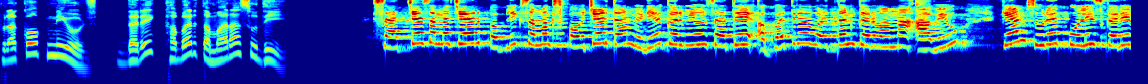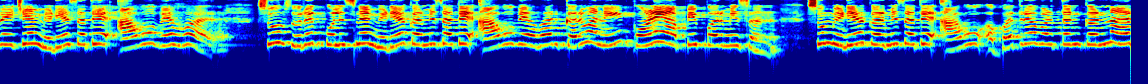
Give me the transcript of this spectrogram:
પ્રકોપ ન્યૂઝ, દરેક ખબર તમારા સુધી. સાચા સમાચાર પબ્લિક સમક્ષ પહોંચાડતા મીડિયાકર્મીઓ સાથે અભદ્ર વર્તન કરવામાં આવ્યું. કેમ સુરત પોલીસ કરી રહી છે મીડિયા સાથે આવો વ્યવહાર? શું સુરત પોલીસને મીડિયાકર્મી સાથે આવો વ્યવહાર કરવાની કોણે આપી પરમિશન? શું મીડિયાકર્મી સાથે આવું અભદ્ર વર્તન કરનાર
